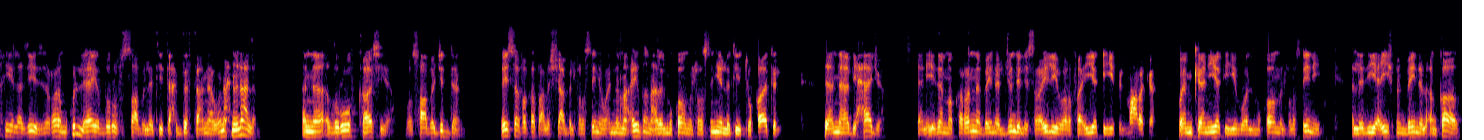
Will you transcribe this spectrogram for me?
أخي العزيز رغم كل هذه الظروف الصعبة التي تحدثت عنها ونحن نعلم أن ظروف قاسية وصعبة جدا ليس فقط على الشعب الفلسطيني وإنما أيضا على المقاومة الفلسطينية التي تقاتل لأنها بحاجة. يعني إذا ما قارنا بين الجند الإسرائيلي ورفاهيته في المعركة وإمكانيته والمقاوم الفلسطيني الذي يعيش من بين الأنقاض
